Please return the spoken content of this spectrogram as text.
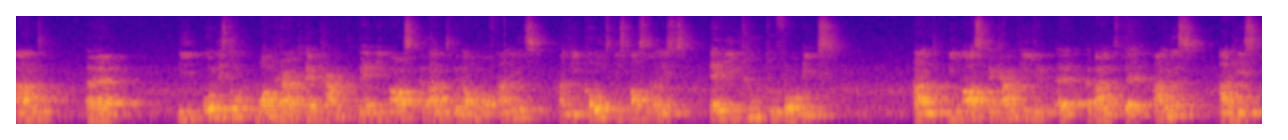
and uh, we always took one herd per camp where we asked about the number of animals and we called these pastoralists every two to four weeks. And we asked the camp leader uh, about the animals and his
